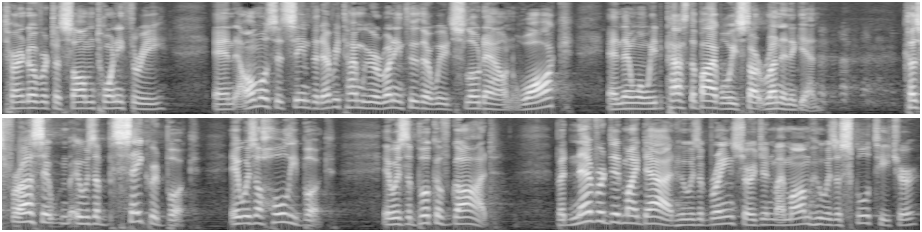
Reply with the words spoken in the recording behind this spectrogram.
turned over to Psalm 23, and almost it seemed that every time we were running through there, we'd slow down, walk, and then when we'd pass the Bible, we'd start running again. Because for us, it, it was a sacred book, it was a holy book, it was a book of God. But never did my dad, who was a brain surgeon, my mom, who was a school teacher,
